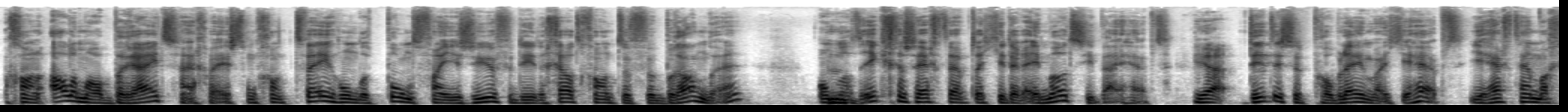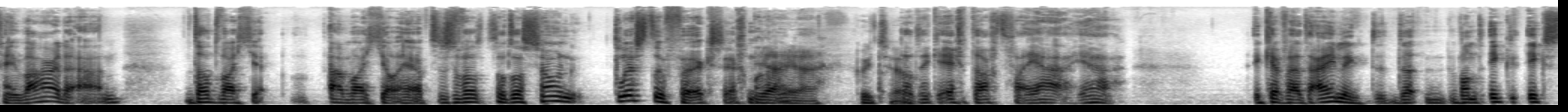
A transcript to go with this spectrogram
gewoon allemaal bereid zijn geweest om gewoon 200 pond van je zuurverdiende geld gewoon te verbranden. Omdat hmm. ik gezegd heb dat je er emotie bij hebt. Ja. Dit is het probleem wat je hebt. Je hecht helemaal geen waarde aan dat wat je, aan wat je al hebt. Dus dat was zo'n clusterfuck, zeg maar. Ja, ja, goed zo. Dat ik echt dacht van ja, ja. Ik heb uiteindelijk, dat, want ik, ik,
